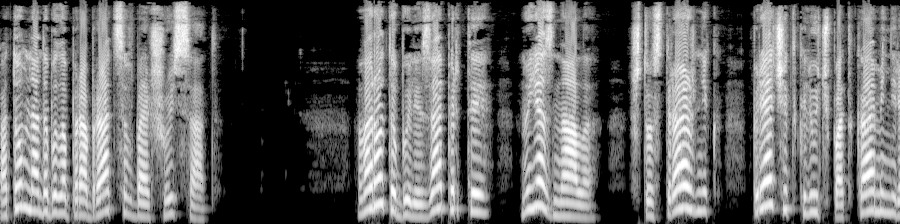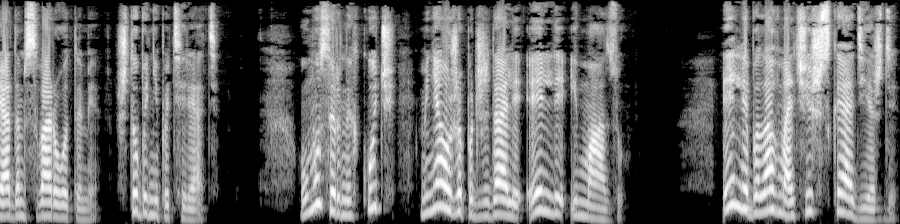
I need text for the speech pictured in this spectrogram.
Потом надо было пробраться в большой сад. Ворота были заперты, но я знала, что стражник прячет ключ под камень рядом с воротами, чтобы не потерять. У мусорных куч меня уже поджидали Элли и Мазу. Элли была в мальчишеской одежде.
